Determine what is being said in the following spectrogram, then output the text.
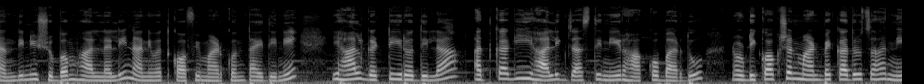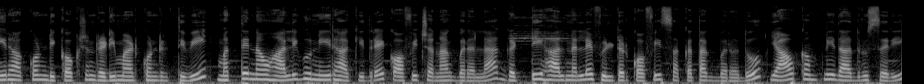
ನಂದಿನಿ ಶುಭಂ ಹಾಲ್ನಲ್ಲಿ ನಾನಿವತ್ತು ಕಾಫಿ ಮಾಡ್ಕೊತಾ ಇದ್ದೀನಿ. ಈ ಹಾಲು ಗಟ್ಟಿ ಇರೋದಿಲ್ಲ ಅದಕ್ಕಾಗಿ ಈ ಹಾಲಿಗೆ ಜಾಸ್ತಿ ನೀರು ಹಾಕೋಬಾರ್ದು. ನಾವು ಡಿಕಾಕ್ಷನ್ ಮಾಡಬೇಕಾದ್ರೂ ಸಹ ನೀರು ಹಾಕೊಂಡು ಡಿಕಾಕ್ಷನ್ ರೆಡಿ ಮಾಡ್ಕೊಂಡಿರ್ತೀವಿ. ಮತ್ತೆ ನಾವು ಹಾಲಿಗೂ ನೀರು ಹಾಕಿದ್ರೆ ಕಾಫಿ ಚೆನ್ನಾಗಿ ಬರಲ್ಲ. ಗಟ್ಟಿ ಹಾಲಿನಲ್ಲೇ ಫಿಲ್ಟರ್ ಕಾಫಿ ಸಖತ್ತಾಗಿ ಬರೋದು. ಯಾವ ಕಂಪ್ನಿದಾದರೂ ಸರಿ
